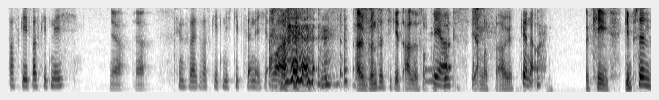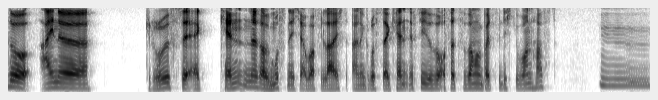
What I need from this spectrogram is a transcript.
was geht, was geht nicht? Ja, ja. Beziehungsweise was geht nicht, gibt es ja nicht. Aber also grundsätzlich geht alles. Ob das ja. gut ist, ist die andere Frage. Genau. Okay, gibt es denn so eine größte Erkenntnis? Erkenntnis, also muss nicht, aber vielleicht eine größte Erkenntnis, die du so aus der Zusammenarbeit für dich gewonnen hast? Mm.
